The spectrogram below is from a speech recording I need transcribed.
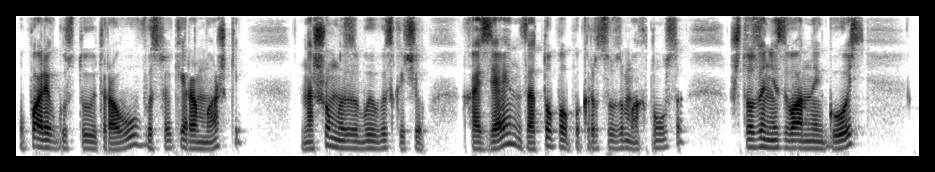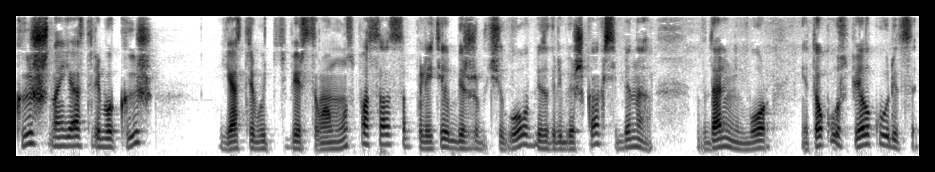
упали в густую траву, в высокие ромашки. На шум из избы выскочил хозяин, затопал по крыльцу, замахнулся. Что за незваный гость? Кыш на ястреба, кыш! Ястребу теперь самому спасаться, полетел без жемчугов, без гребешка к себе на, в дальний бор. Не только успел курицы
